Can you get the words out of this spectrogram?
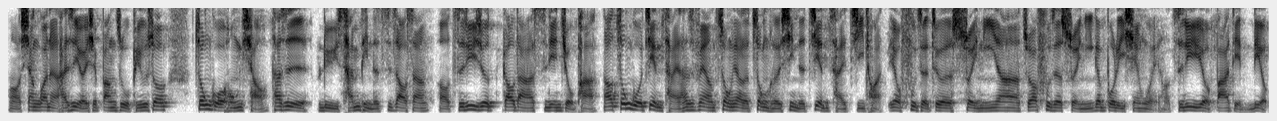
哦相关的还是有一些帮助。比如说中国虹桥，它是铝产品的制造商，哦，直率就高达十点九帕。然后中国建材，它是非常重要的综合性的建材集团，也有负责这个水泥啊，主要负责水泥跟玻璃纤维哈，殖率也有八点六。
